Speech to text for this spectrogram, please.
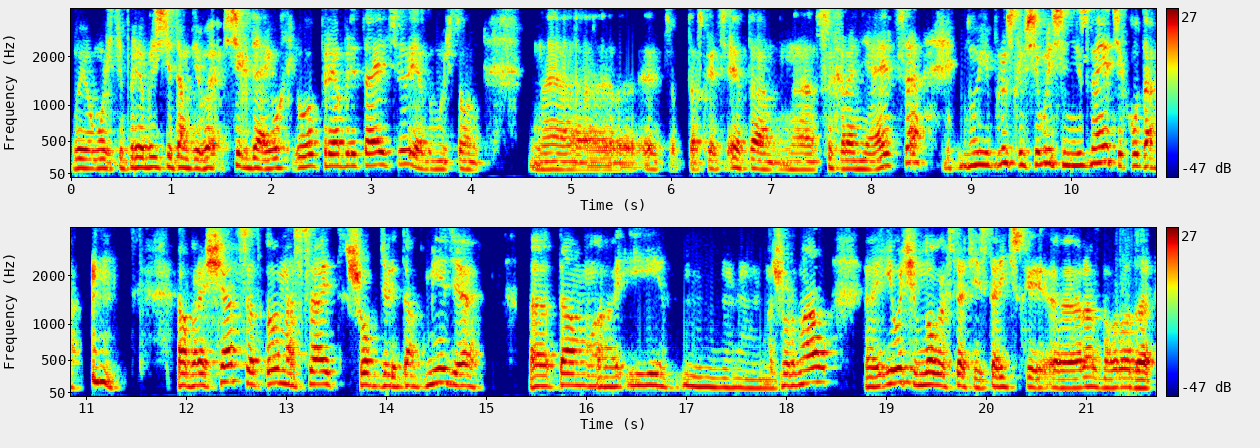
вы его можете приобрести там, где вы всегда его, его приобретаете. Я думаю, что он, э, это, так сказать, это сохраняется. Ну и плюс ко всему, если не знаете, куда обращаться, то на сайт Shop Dilettant Media там э, и журнал, э, и очень много, кстати, исторической разного рода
